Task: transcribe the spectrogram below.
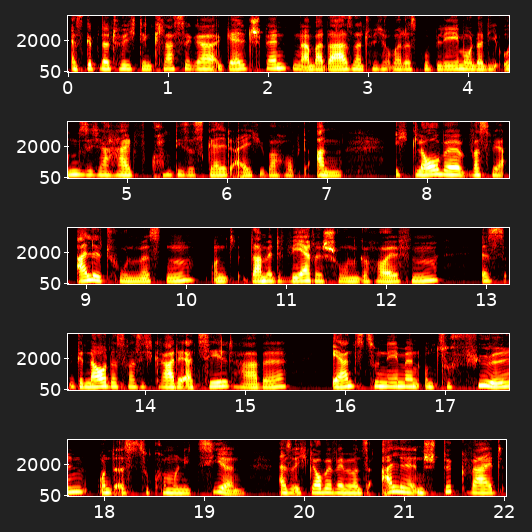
Es gibt natürlich den Klassiker Geld spenden, aber da ist natürlich auch immer das Problem oder die Unsicherheit, kommt dieses Geld eigentlich überhaupt an? Ich glaube, was wir alle tun müssten, und damit wäre schon geholfen, ist genau das, was ich gerade erzählt habe, ernst zu nehmen und zu fühlen und es zu kommunizieren. Also ich glaube, wenn wir uns alle ein Stück weit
